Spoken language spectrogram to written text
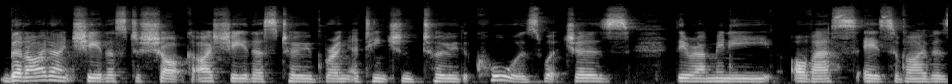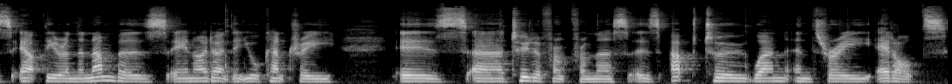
But I don't share this to shock. I share this to bring attention to the cause, which is there are many of us as survivors out there in the numbers, and I don't think your country is uh, too different from this, is up to one in three adults.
